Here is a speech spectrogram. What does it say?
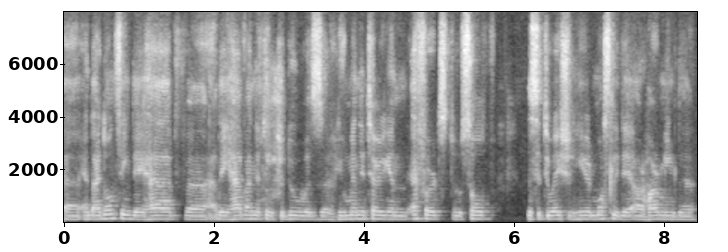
uh, and I don't think they have uh, they have anything to do with uh, humanitarian efforts to solve the situation here. Mostly, they are harming the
